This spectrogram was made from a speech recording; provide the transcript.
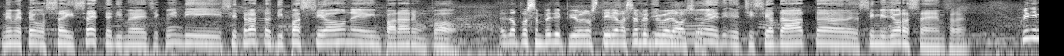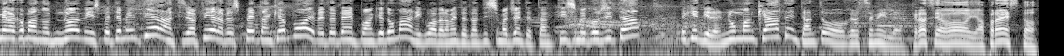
ne mettevo 6-7 di mezzi, quindi si tratta di passione e imparare un po' e dopo sempre di più lo stile va sempre più, veloce e, e ci si adatta, si migliora sempre. Quindi mi raccomando, noi vi aspettiamo in fiera, anzi la fiera vi aspetta anche a voi, avete tempo anche domani, qua veramente tantissima gente, tantissime curiosità e che dire, non mancate, intanto grazie mille. Grazie a voi, a presto.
